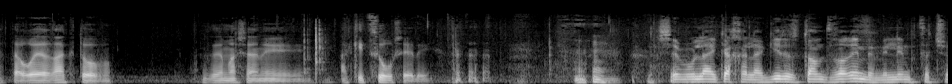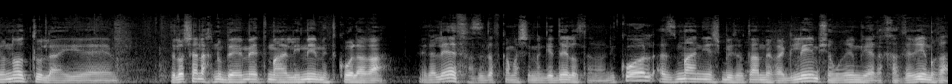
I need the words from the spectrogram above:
אתה רואה רק טוב. זה מה שאני, הקיצור שלי. אני חושב אולי ככה להגיד את אותם דברים במילים קצת שונות אולי. אה, זה לא שאנחנו באמת מעלימים את כל הרע, אלא להפך, זה דווקא מה שמגדל אותנו. אני כל הזמן יש בי את אותם מרגלים שאומרים לי על החברים רע.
